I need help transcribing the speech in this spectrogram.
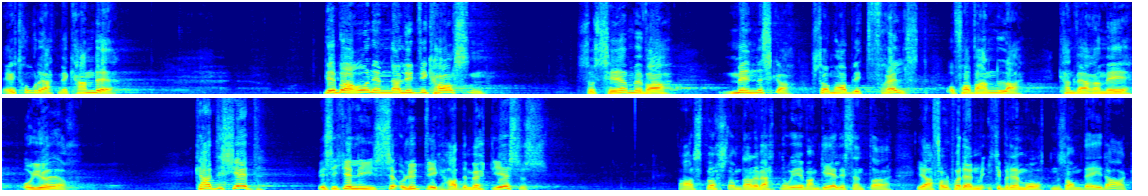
Jeg tror det at vi kan det. Det er bare å nevne Ludvig Carlsen, så ser vi hva mennesker som har blitt frelst og forvandla, kan være med og gjøre. Hva hadde skjedd hvis ikke Lise og Ludvig hadde møtt Jesus? Ja, det spørs om det hadde vært noe i evangeliesenteret, iallfall på den, ikke på den måten som det er i dag.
